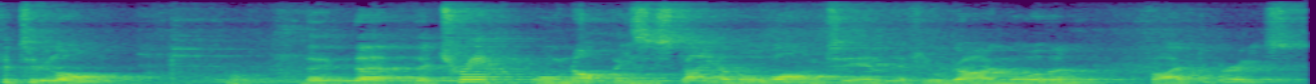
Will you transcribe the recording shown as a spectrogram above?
for too long. the, the, the track will not be sustainable long term if you're going more than five degrees.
